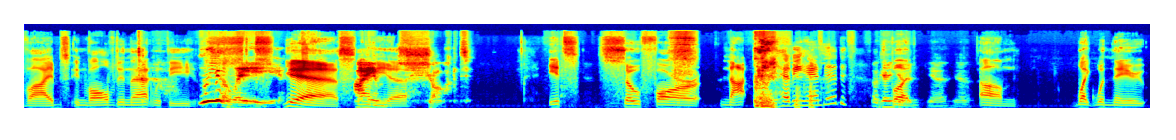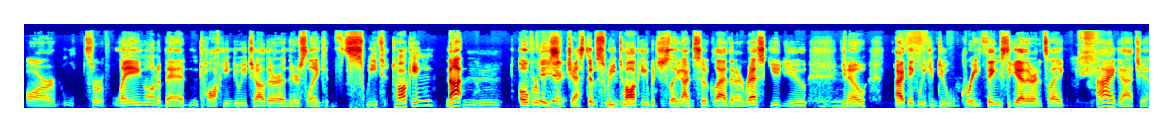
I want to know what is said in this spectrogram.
vibes involved in that with the Really? yes I am uh, shocked. it's so far not heavy handed Okay, but- good. Yeah, yeah. um like when they are sort of laying on a bed and talking to each other and there's like sweet talking not Mhm, overly yeah. suggestive sweet Mhm. talking but just like Yeah. i'm so glad that i rescued you mhm. you know i think we can do great things together and it's like i got you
